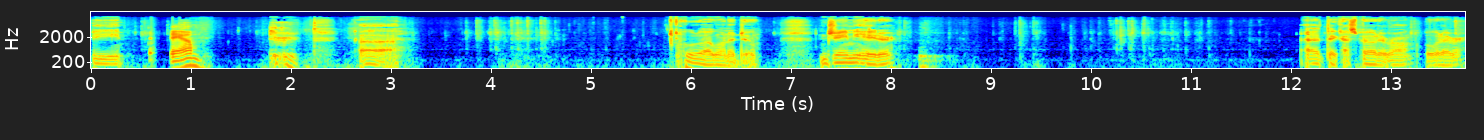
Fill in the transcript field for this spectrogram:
Be damn. uh, who do I want to do? Jamie Hayter. I think I spelled it wrong, but whatever.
